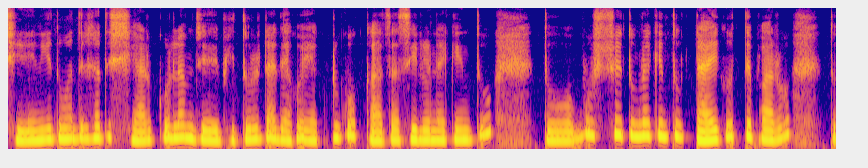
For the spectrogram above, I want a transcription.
ছিঁড়ে নিয়ে তোমাদের সাথে শেয়ার করলাম যে ভিতরেটা দেখো একটুকু কাঁচা ছিল না কিন্তু, তো অবশ্যই তোমরা কিন্তু ট্রাই করতে পারো। তো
